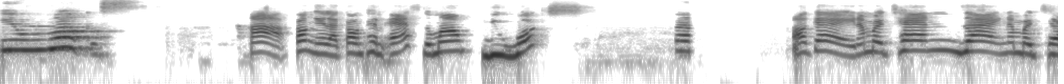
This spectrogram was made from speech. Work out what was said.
He works À, có nghĩa là con thêm s đúng không? You works. Ok, number 10, Giang, number 10.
